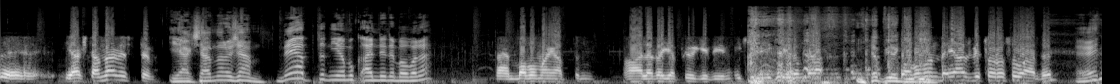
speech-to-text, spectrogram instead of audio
Ee, iyi akşamlar Mesut'um. İyi akşamlar hocam. Ne yaptın yamuk annene babana? Ben babama yaptım. Hala da yapıyor gibiyim. 2002 yılında Yapıyor gibi. babamın beyaz bir torosu vardı. Evet.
